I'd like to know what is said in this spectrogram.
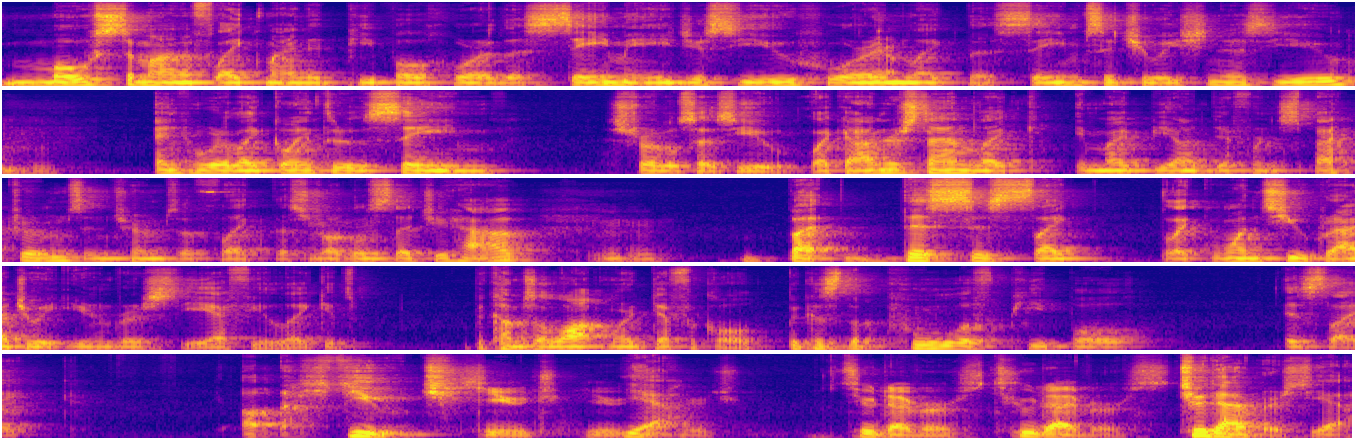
most amount of like-minded people who are the same age as you, who are in like the same situation as you, Mm-hmm. and who are like going through the same struggles as you. Like I understand like it might be on different spectrums in terms of like the struggles that you have. But this is like like once you graduate university, I feel like it becomes a lot more difficult because the pool of people is like uh, huge. Huge, huge, Yeah. huge. Too diverse, too diverse. Too diverse, yeah.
